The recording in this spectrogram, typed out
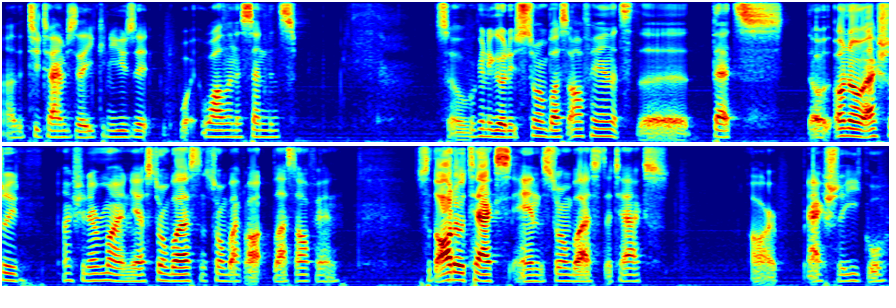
Uh, the two times that you can use it while in ascendance. So we're gonna go to storm blast offhand. That's the that's oh, oh no actually actually never mind. Yeah, storm blast and storm blast blast offhand. So the auto attacks and the Storm Blast attacks are actually equal.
